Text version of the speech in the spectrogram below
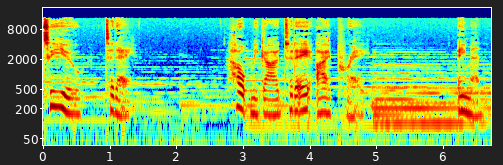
to you today. Help me, God, today I pray. Amen.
